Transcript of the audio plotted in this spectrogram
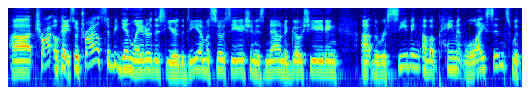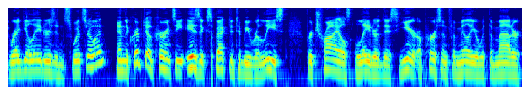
Uh, try, okay, so trials to begin later this year. The Diem Association is now negotiating uh, the receiving of a payment license with regulators in Switzerland. And the cryptocurrency is expected to be released for trials later this year. A person familiar with the matter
